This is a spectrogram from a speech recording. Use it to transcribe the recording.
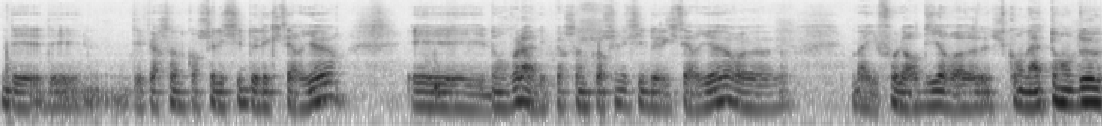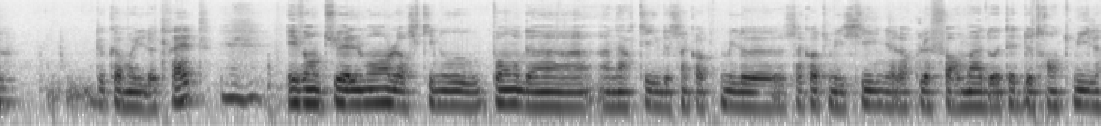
des, des, des personnes qu'on sollicite de l'extérieur. Et donc voilà, les personnes qu'on sollicite de l'extérieur, euh, bah, il faut leur dire euh, ce qu'on attend d'eux, de comment ils le traitent. Éventuellement, lorsqu'ils nous pondent un, un article de 50 000, euh, 50 000 signes, alors que le format doit être de 30 000,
